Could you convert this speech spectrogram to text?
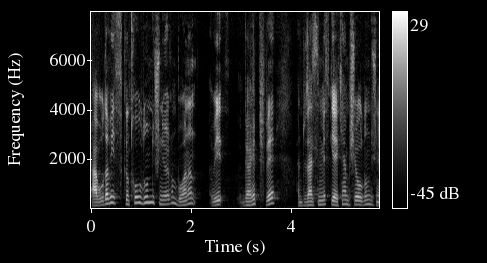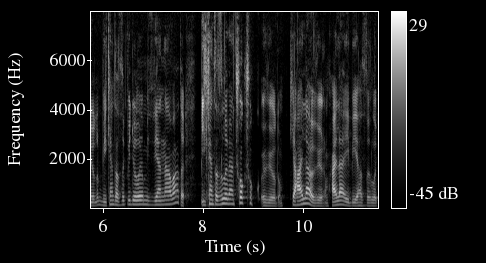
Ha burada bir sıkıntı olduğunu düşünüyorum. Buranın bir garip ve hani düzeltilmesi gereken bir şey olduğunu düşünüyordum. Bilkent hazırlık videolarımı izleyenler vardı. Bilkent hazırlığı ben çok çok övüyordum. Ki hala övüyorum. Hala iyi bir hazırlık.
